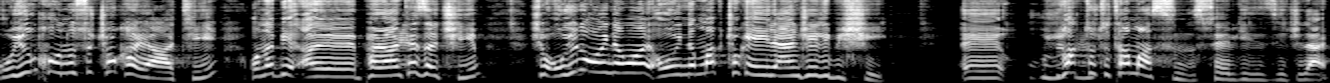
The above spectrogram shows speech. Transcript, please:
oyun konusu çok hayati. Ona bir e, parantez açayım. Şimdi oyun oynama, oynamak çok eğlenceli bir şey. E, uzakta tutamazsınız sevgili izleyiciler.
